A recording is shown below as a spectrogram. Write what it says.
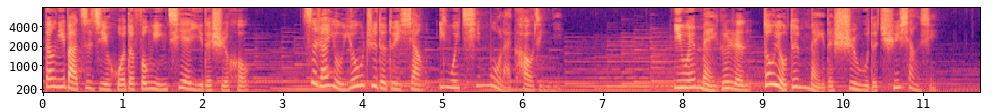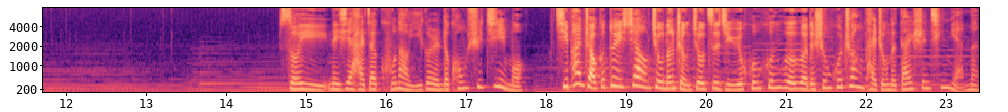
当你把自己活得丰盈惬意的时候，自然有优质的对象因为倾慕来靠近你。因为每个人都有对美的事物的趋向性，所以那些还在苦恼一个人的空虚寂寞，期盼找个对象就能拯救自己于浑浑噩噩的生活状态中的单身青年们，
